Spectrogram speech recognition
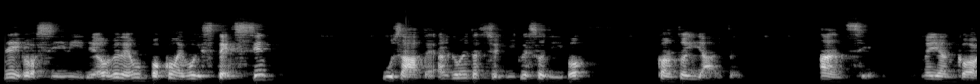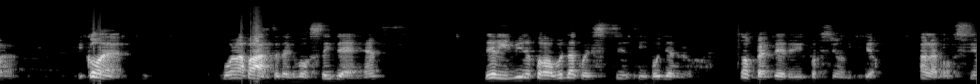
nei prossimi video vedremo un po' come voi stessi usate argomentazioni di questo tipo contro gli altri. Anzi, meglio ancora, di come buona parte delle vostre idee derivino proprio da questo tipo di errore. Non perdetevi il prossimo video. Alla prossima!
